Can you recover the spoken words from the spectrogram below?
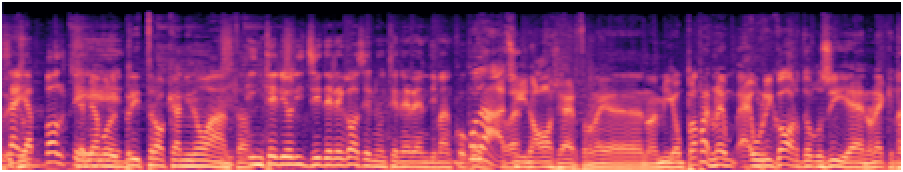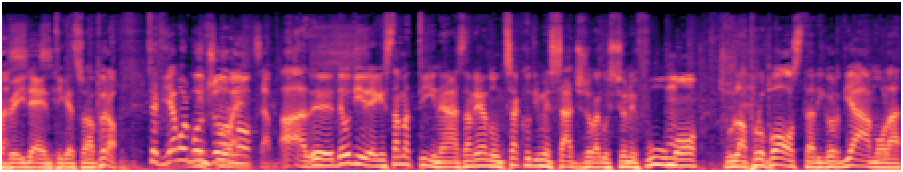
sai, a volte- Chiamiamolo il Brit Rock anni 90. Interiorizzi delle cose e non te ne rendi manco conto. darsi, eh. no, certo, non è, non è mica un poi non è, un- è un ricordo così, eh, non è che Ma proprio sì, identica, insomma, però senti, diamo il buongiorno. Ah, eh, devo dire che stamattina stanno arrivando un sacco di messaggi sulla questione fumo, sulla proposta, ricordiamola,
